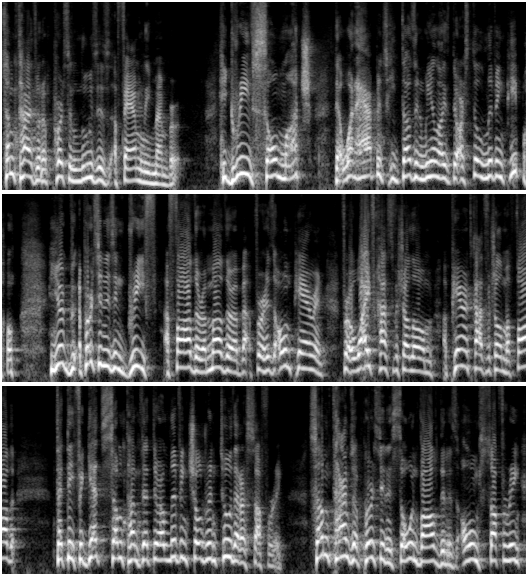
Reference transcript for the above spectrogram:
sometimes when a person loses a family member, he grieves so much that what happens, he doesn't realize there are still living people. You're, a person is in grief, a father, a mother, about, for his own parent, for a wife, chas v'shalom, a parent, chas v'shalom, a father, that they forget sometimes that there are living children too that are suffering. Sometimes a person is so involved in his own suffering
